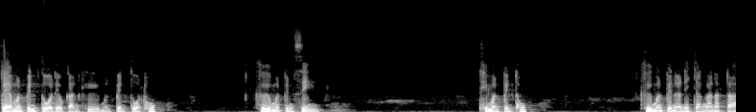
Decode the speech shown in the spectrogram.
แต่มันเป็นตัวเดียวกันคือมันเป็นตัวทุกข์ คือมันเป็นสิ่งที่มันเป็นทุกข์ คือมันเป็นอนิจจังอนัตตา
